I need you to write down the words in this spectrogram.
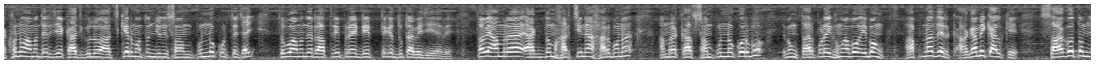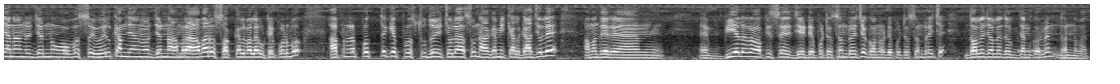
এখনও আমাদের যে কাজগুলো আজকের মতন যদি সম্পূর্ণ করতে চাই তবু আমাদের রাত্রি প্রায় দেড় থেকে দুটা বেজে যাবে। তবে আমরা একদম হারছি না, হারবো না, আমরা কাজ সম্পূর্ণ করব এবং তারপরে ঘুমাবো এবং আপনাদের আগামীকালকে স্বাগতম জানানোর জন্য, অবশ্যই ওয়েলকাম জানানোর জন্য আমরা আবারও সকালবেলা উঠে পড়ব। আপনারা প্রত্যেকে প্রস্তুত হয়ে চলে আসুন আগামীকাল গাজলে। আমাদের বিএলআর অফিসে যে ডেপুটেশন রয়েছে গণ ডেপুটেশন রয়েছে, দলে জলে যোগদান করবেন। ধন্যবাদ।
